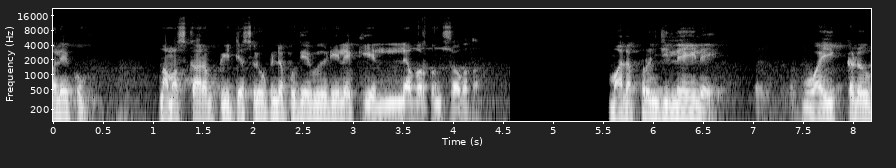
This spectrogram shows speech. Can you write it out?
അലൈക്കും. നമസ്കാരം. പി ടി എസ് ഗ്രൂപ്പിന്റെ പുതിയ വീഡിയോയിലേക്ക് എല്ലാവർക്കും സ്വാഗതം. മലപ്പുറം ജില്ലയിലെ വൈക്കടവ്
